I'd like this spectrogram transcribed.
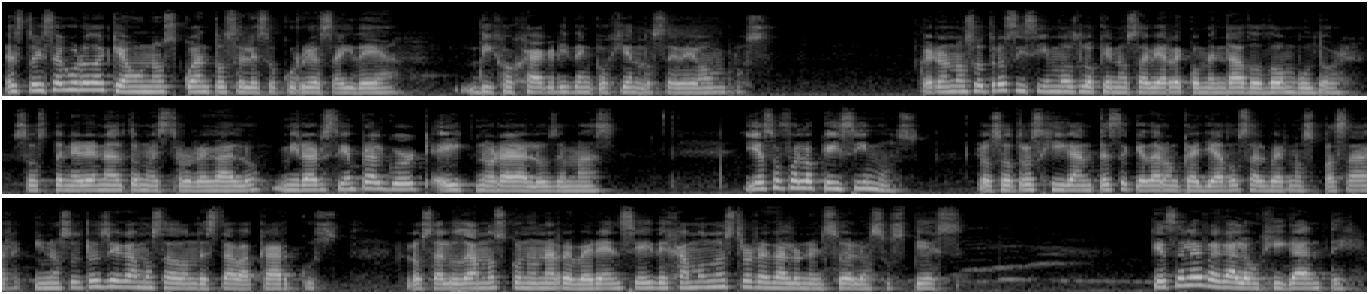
Estoy seguro de que a unos cuantos se les ocurrió esa idea, dijo Hagrid encogiéndose de hombros. Pero nosotros hicimos lo que nos había recomendado Dumbledore, sostener en alto nuestro regalo, mirar siempre al Gurk e ignorar a los demás. Y eso fue lo que hicimos. Los otros gigantes se quedaron callados al vernos pasar, y nosotros llegamos a donde estaba Carcus. Lo saludamos con una reverencia y dejamos nuestro regalo en el suelo a sus pies. ¿Qué se le regala a un gigante?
